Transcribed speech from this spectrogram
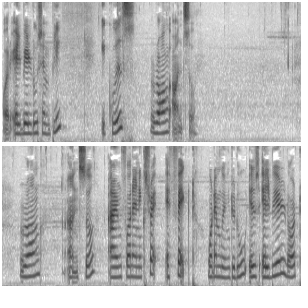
or lbl2 simply equals wrong answer. Wrong answer and for an extra effect what I'm going to do is LBL dot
